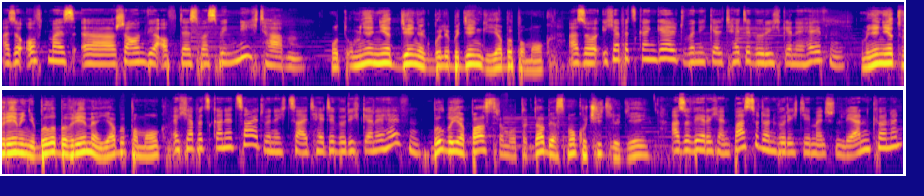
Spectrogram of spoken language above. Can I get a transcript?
Also oftmals äh, schauen wir auf das, was wir nicht haben. Вот у меня нет денег, были бы деньги, я бы помог. Also ich habe jetzt kein Geld, wenn ich Geld hätte, würde ich gerne helfen. У меня нет времени, было бы время, я бы помог. Ich habe jetzt keine Zeit, wenn ich Zeit hätte, würde ich gerne helfen. Был бы я пастором, вот тогда бы я смог учить людей. Also wäre ich ein Pastor, dann würde ich die Menschen lernen können.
